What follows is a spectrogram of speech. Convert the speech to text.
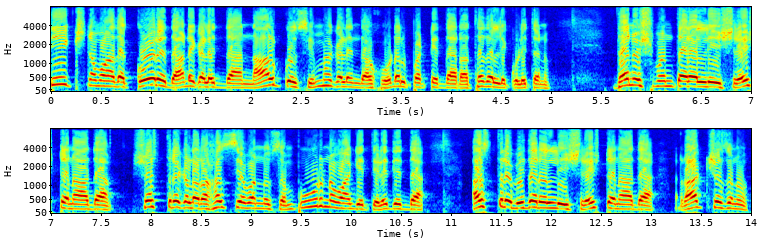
ತೀಕ್ಷ್ಣವಾದ ಕೋರೆ ದಾಡೆಗಳಿದ್ದ ನಾಲ್ಕು ಸಿಂಹಗಳಿಂದ ಹೂಡಲ್ಪಟ್ಟಿದ್ದ ರಥದಲ್ಲಿ ಕುಳಿತನು. ಧನುಷ್ಮಂತರಲ್ಲಿ ಶ್ರೇಷ್ಠನಾದ ಶಸ್ತ್ರಗಳ ರಹಸ್ಯವನ್ನು ಸಂಪೂರ್ಣವಾಗಿ ತಿಳಿದಿದ್ದ, ಅಸ್ತ್ರವಿದರಲ್ಲಿ ಶ್ರೇಷ್ಠನಾದ ರಾಕ್ಷಸನು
